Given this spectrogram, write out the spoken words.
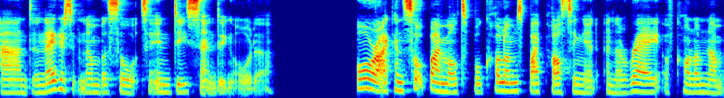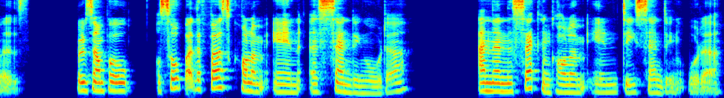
and a negative number sorts in descending order. Or I can sort by multiple columns by passing it an array of column numbers. For example, I'll sort by the first column in ascending order, and then the second column in descending order.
